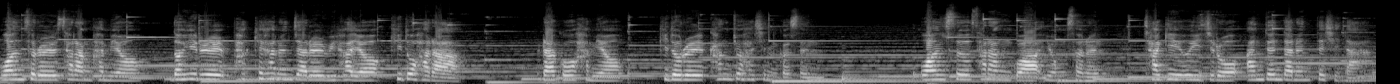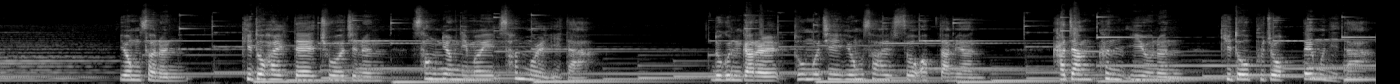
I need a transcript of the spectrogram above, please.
원수를 사랑하며 너희를 박해하는 자를 위하여 기도하라. 라고 하며 기도를 강조하신 것은 원수 사랑과 용서는 자기 의지로 안 된다는 뜻이다. 용서는 기도할 때 주어지는 성령님의 선물이다. 누군가를 도무지 용서할 수 없다면 가장 큰 이유는 기도 부족 때문이다.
